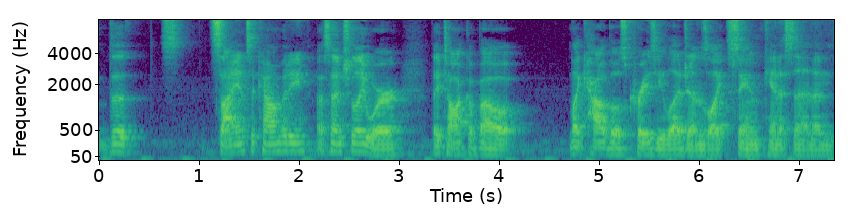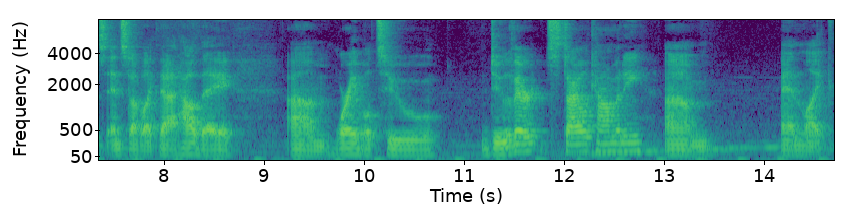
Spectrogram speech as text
the science of comedy, essentially, where they talk about like how those crazy legends like Sam Kinison and and stuff like that, how they um, were able to do their style of comedy, um, and like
